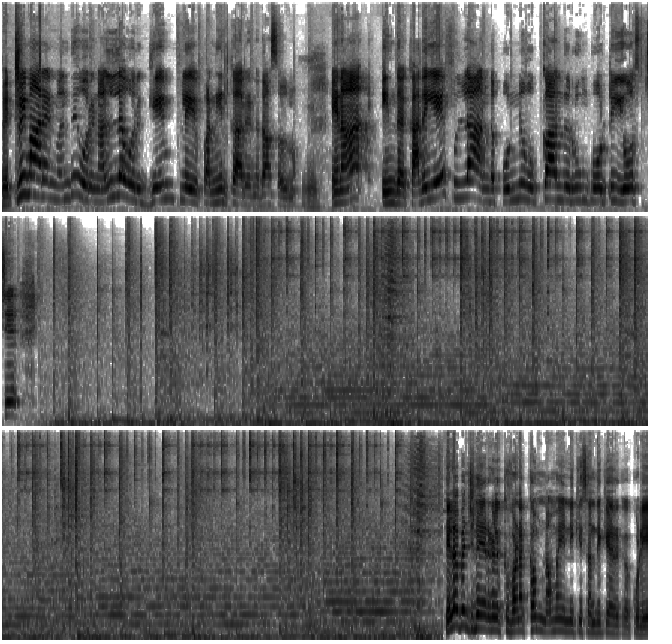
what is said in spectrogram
வெற்றிமாறன் வந்து ஒரு நல்ல ஒரு கேம் பிளே பண்ணியிருக்காருன்னு தான் சொல்லணும். ஏன்னா இந்த கதையே ஃபுல்லா அந்த பொண்ணு உட்கார்ந்து ரூம் போட்டு யோசிச்சு இளபெஞ்ச் நேயர்களுக்கு வணக்கம். நம்ம இன்னைக்கு சந்திக்க இருக்கக்கூடிய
